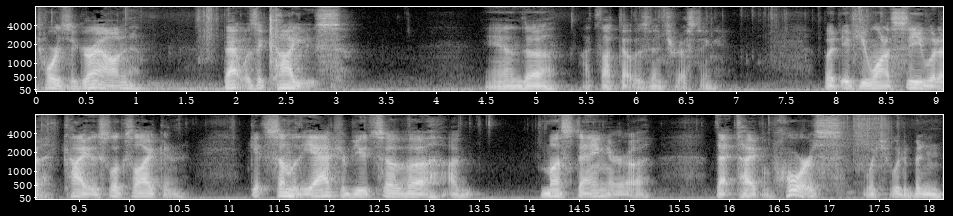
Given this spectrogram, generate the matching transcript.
towards the ground. That was a cayuse. And uh, I thought that was interesting. But if you want to see what a cayuse looks like and get some of the attributes of uh, a Mustang or uh, that type of horse, which would have been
